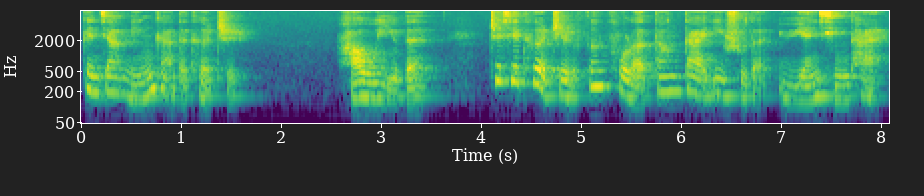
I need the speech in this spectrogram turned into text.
更加敏感的特质。毫无疑问，这些特质丰富了当代艺术的语言形态，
